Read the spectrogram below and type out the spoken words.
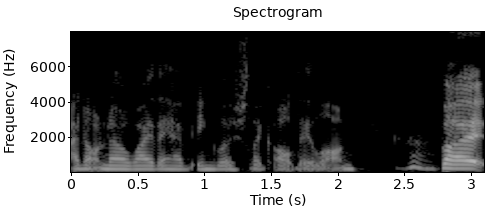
I don't know why they have English like all day long. But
